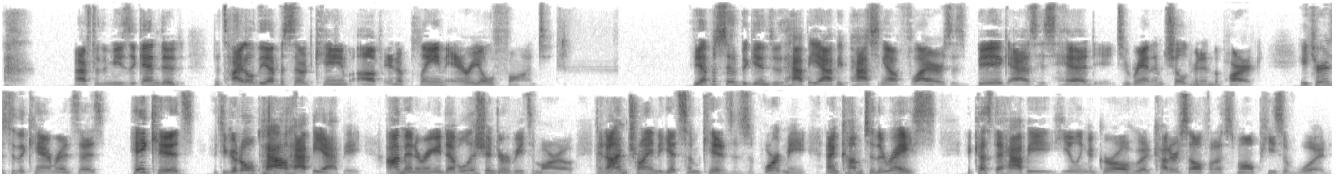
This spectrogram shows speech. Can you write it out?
After the music ended, the title of the episode came up in a plain Arial font. The episode begins with Happy Happy passing out flyers as big as his head to random children in the park. He turns to the camera and says, Hey kids, it's your good old pal Happy Happy. I'm entering a demolition derby tomorrow, and I'm trying to get some kids to support me and come to the race. It cuts to Happy healing a girl who had cut herself on a small piece of wood.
